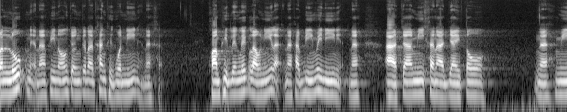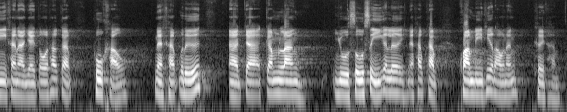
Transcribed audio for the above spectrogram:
บรรลุเนี่ยนะพี่น้องจนกระทั่งถึงวันนี้เนี่ยนะครับ ความผิดเล็กๆเหล่านี้แหละนะครับ ดีไม่ดีเนี่ยนะอาจจะมีขนาดใหญ่โตนะมีขนาดใหญ่โตเท่ากับภูเขานะครับ หรืออาจจะกำลังอยู่สูสีกันเลยนะครับกับ ความดีที่เรานั้นเคยทำ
